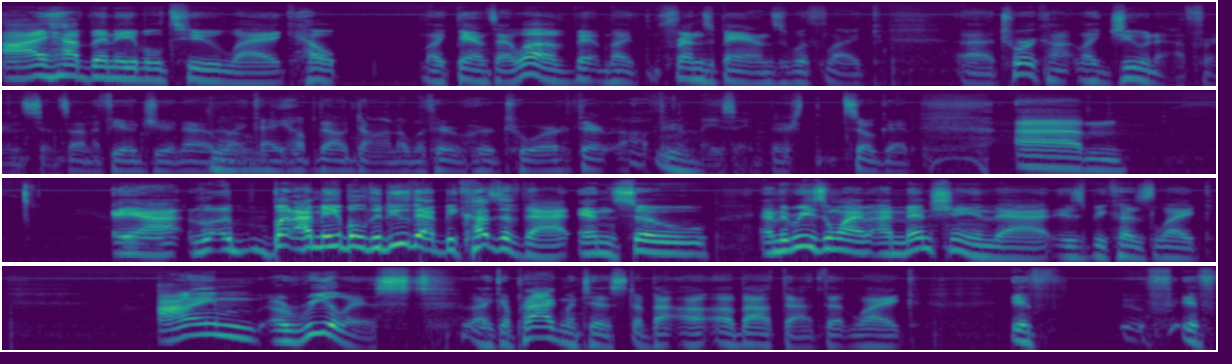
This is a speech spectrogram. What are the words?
I have been able to like help like bands I love, like friends bands with like uh, tour con like Juna, for instance. I don't know if you know Juna. Like I helped out Donna with her her tour. They're oh, they're amazing. They're so good. Um, yeah, but I'm able to do that because of that, and so and the reason why I'm mentioning that is because like I'm a realist, like a pragmatist about uh, about that. That like if if if,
